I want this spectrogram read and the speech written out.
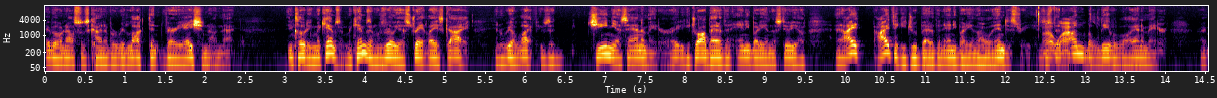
everyone else was kind of a reluctant variation on that, including McKimson. McKimson was really a straight laced guy in real life. He was a genius animator, right? He could draw better than anybody in the studio, and I I think he drew better than anybody in the whole industry. He's just Oh, wow. an unbelievable animator, right?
